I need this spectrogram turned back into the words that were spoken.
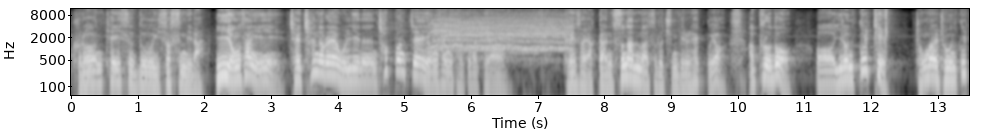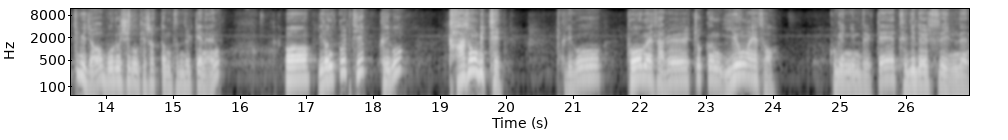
그런 케이스도 있었습니다. 이 영상이 제 채널에 올리는 첫 번째 영상이 될 것 같아요. 그래서 약간 순한 맛으로 준비를 했고요. 앞으로도 어, 이런 꿀팁, 정말 좋은 꿀팁이죠. 모르시고 계셨던 분들께는 어, 이런 꿀팁, 그리고 가성비 팁, 그리고 보험회사를 조금 이용해서 고객님들께 득이 될 수 있는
